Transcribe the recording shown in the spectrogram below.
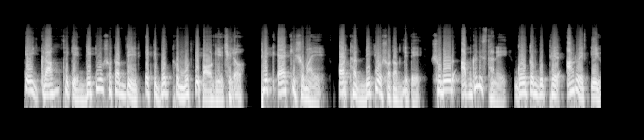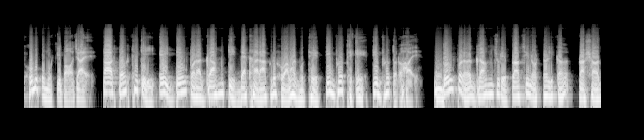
এই গ্রাম থেকে দ্বিতীয় শতাব্দীর একটি বৌদ্ধ মূর্তি পাওয়া গিয়েছিল। ঠিক একই সময়ে, অর্থাৎ দ্বিতীয় শতাব্দীতে, সুদূর আফগানিস্তানে গৌতম বুদ্ধের আরও একটি হুবহু মূর্তি পাওয়া যায়। তারপর থেকেই এই দেওপাড়া গ্রামটি দেখার আগ্রহ আমার মধ্যে তীব্র থেকে তীব্রতর হয়। দেওপাড়া গ্রাম জুড়ে প্রাচীন অট্টালিকা, প্রাসাদ,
